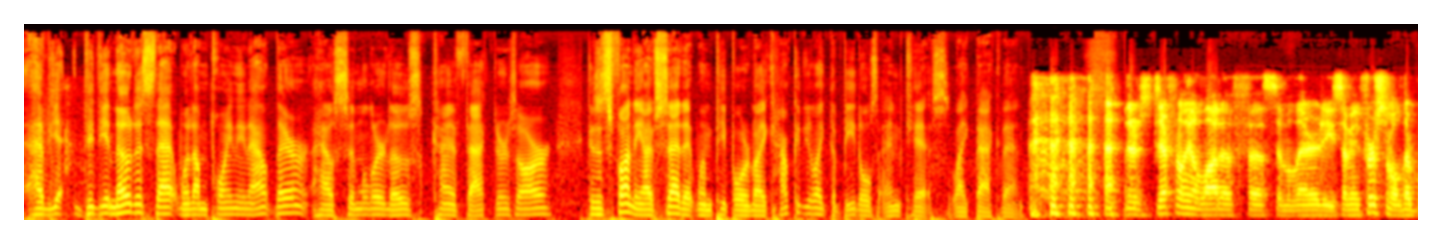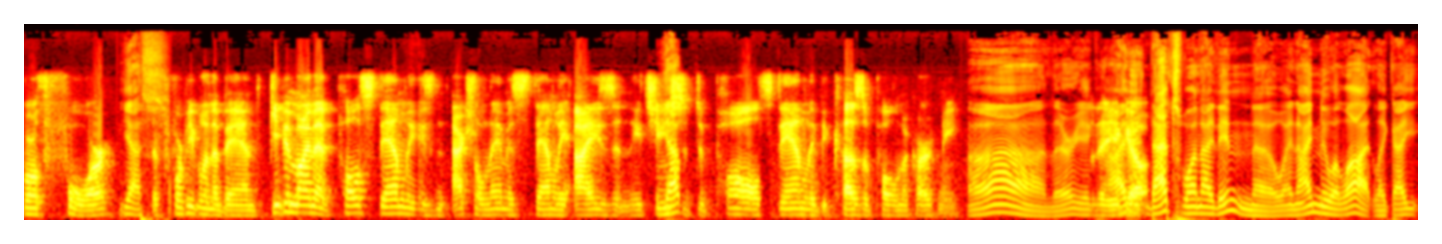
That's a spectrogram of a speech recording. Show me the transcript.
have you did you notice that when i'm pointing out there how similar those kind of factors are because it's funny i've said it when people are like how could you like the beatles and kiss like back then There's definitely a lot of uh, similarities. I mean, first of all, they're both four. yes There are four people in the band. Keep in mind that Paul Stanley's actual name is Stanley Eisen. He changed Yep. it to Paul Stanley because of Paul McCartney. Ah, there you So go. there you I go. that's one I didn't know, and I knew a lot. Like I, I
